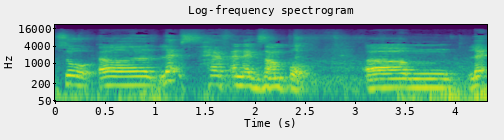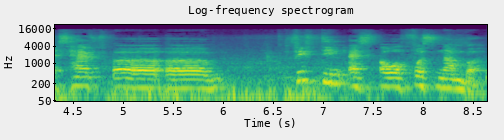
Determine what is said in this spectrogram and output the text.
So uh, let's have an example. Um, let's have uh, uh, 15 as our first number.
